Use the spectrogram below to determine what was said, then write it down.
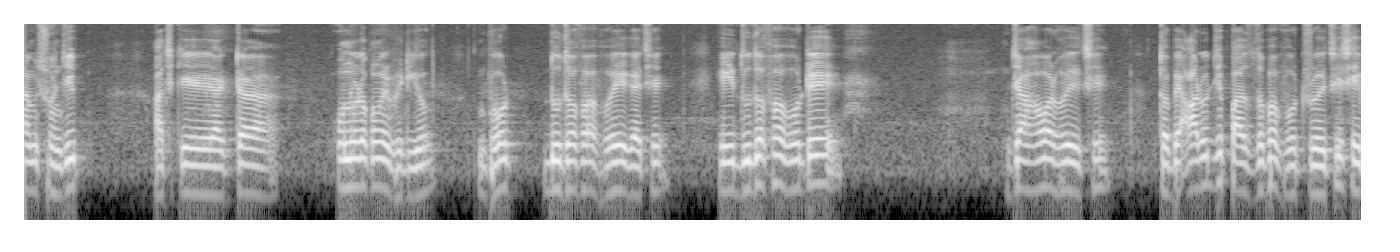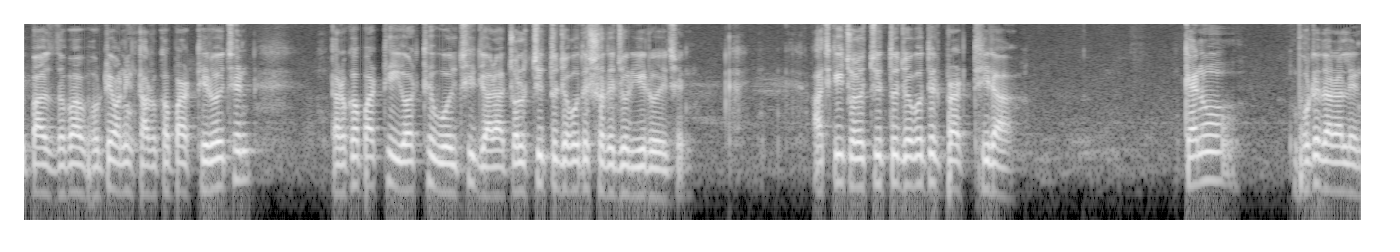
আমি সঞ্জীব। আজকে একটা অন্য রকমের ভিডিও। ভোট দুদফা হয়ে গেছে। এই দুদফা ভোটে যা হওয়ার হয়েছে, তবে আরও যে পাঁচ দফা ভোট রয়েছে, সেই পাঁচ দফা ভোটে অনেক তারকা প্রার্থী রয়েছেন। তারকা প্রার্থী এই অর্থে বলছি, যারা চলচ্চিত্র জগতের সাথে জড়িয়ে রয়েছেন। আজকে এই চলচ্চিত্র জগতের প্রার্থীরা কেন ভোটে দাঁড়ালেন?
